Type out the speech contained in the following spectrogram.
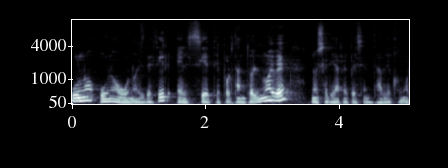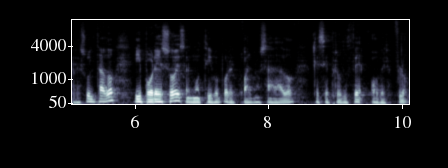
1, 1, 1, es decir, el 7. Por tanto, el 9 no sería representable como resultado y por eso es el motivo por el cual nos ha dado que se produce overflow,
